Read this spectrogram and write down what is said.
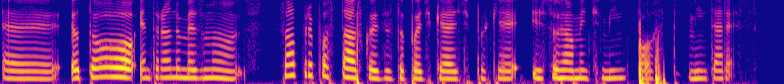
É, eu tô entrando mesmo só para postar as coisas do podcast, porque isso realmente me importa, me interessa.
